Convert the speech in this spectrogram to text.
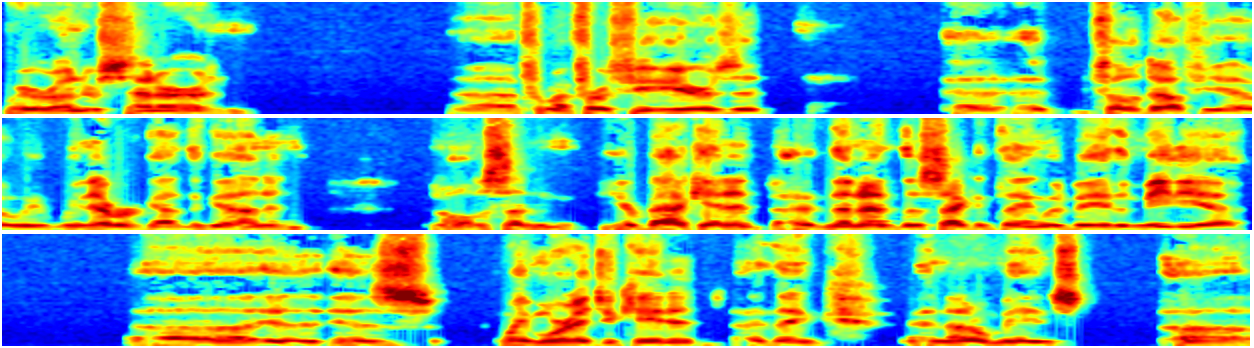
we were under center and uh, for my first few years at uh, at Philadelphia, we, we never got in the gun, and, and all of a sudden you're back in it. And then uh, the second thing would be the media uh, is, is, way more educated, I think, and I don't mean uh,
